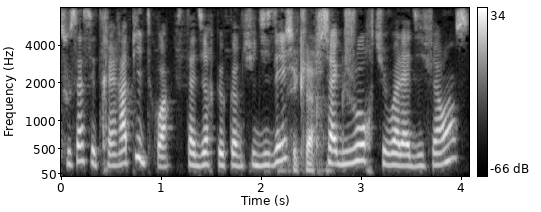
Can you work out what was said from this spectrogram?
tout ça, c'est très rapide, quoi. C'est-à-dire que comme tu disais, chaque jour, tu vois la différence.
